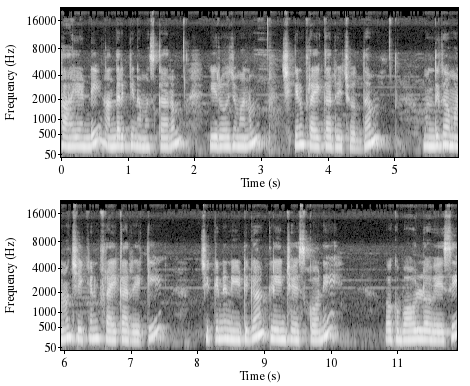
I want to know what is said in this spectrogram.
హాయ్ అండి అందరికీ నమస్కారం. ఈరోజు మనం చికెన్ ఫ్రై కర్రీ చూద్దాం. ముందుగా మనం చికెన్ ఫ్రై కర్రీకి చికెన్ నీట్గా క్లీన్ చేసుకొని ఒక బౌల్లో వేసి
